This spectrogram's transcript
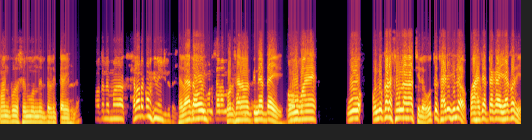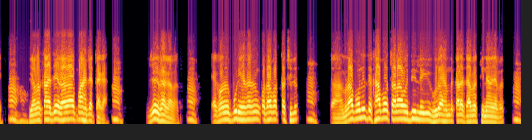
মানপুর শিব মন্দির। তলি দাঁড়িয়েছিল ও, তাহলে মানে খেলাটা কোন কিনে নিয়েছিল খেলাটা ওই কোন সারা ও। ও। মানে ও অন্য কারা সঙ্গে লাগাচ্ছিল ও তো ছাড়িয়েছিল পাঁচ হাজার টাকা ইয়া করে। হ্যাঁ হ্যাঁ। যে আমার কারা যে ভাগা পাঁচ হাজার টাকা। হ্যাঁ। যে ভাগাবার হ্যাঁ। এখন ওই পুরি হাজার কথাবার্তা ছিল। হ্যাঁ। আমরা বলি দেখাবো চালা ওই দিন লেগে ঘুরে আমাদের কারা যাবে কিনা যাবে হ্যাঁ।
